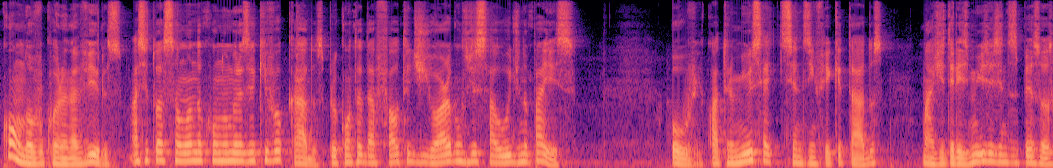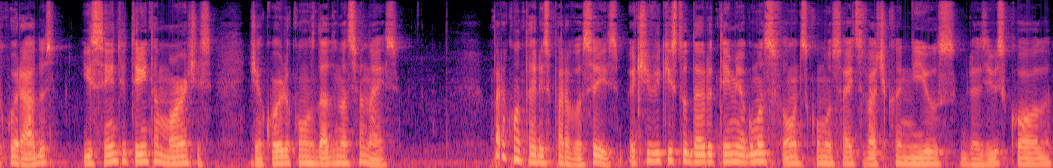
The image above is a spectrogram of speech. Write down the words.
Com o novo coronavírus, a situação anda com números equivocados por conta da falta de órgãos de saúde no país. Houve 4.700 infectados, mais de 3.600 pessoas curadas e 130 mortes, de acordo com os dados nacionais. Para contar isso para vocês, eu tive que estudar o tema em algumas fontes, como os sites Vatican News, Brasil Escola,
